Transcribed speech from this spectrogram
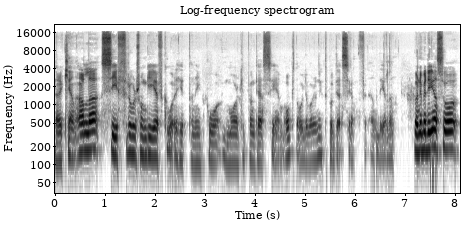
Verkligen. Alla siffror från GFK hittar ni på market.se och dagligvarunytt.se för den delen. Och med det så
